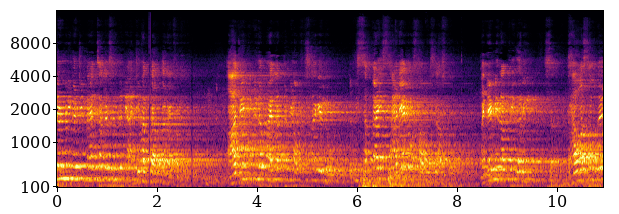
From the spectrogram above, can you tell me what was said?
तेंडुलकरची फॅन चालू असेल तर मी अजिबात काम करायचं आजही तुम्ही जर पाहिला तर मी ऑफिसला गेलो तर मी सकाळी साडेआठ वाजता ऑफिसला असतो. म्हणजे मी रात्री घरी दहा वाजता होते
